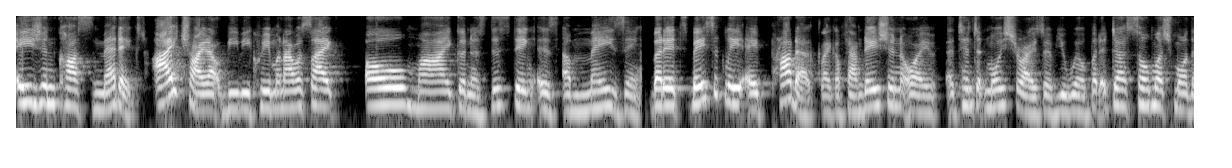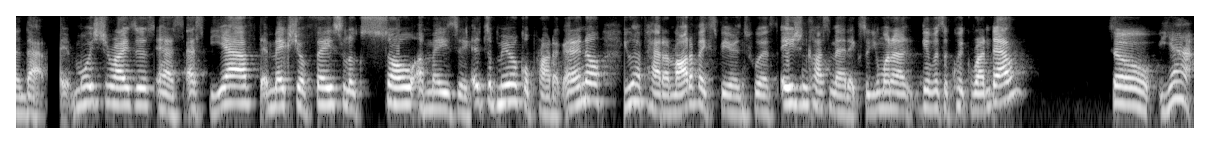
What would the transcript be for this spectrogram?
Asian cosmetics. I tried out BB cream and I was like, oh my goodness, this thing is amazing. But it's basically a product like a foundation or a, a tinted moisturizer, if you will, but it does so much more than that. It moisturizes, it has SPF, it makes your face look so amazing. It's a miracle product. And I know you have had a lot of experience with Asian cosmetics. So you want to give us a quick rundown? So, yeah,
